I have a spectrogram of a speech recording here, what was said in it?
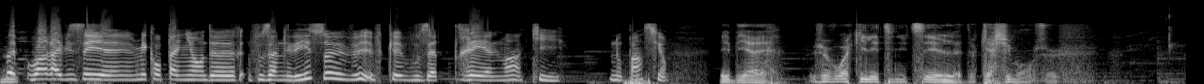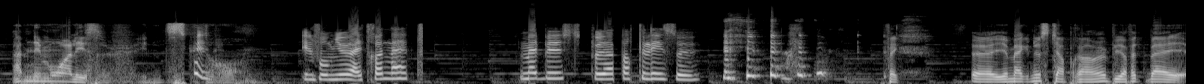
Je vais pouvoir aviser euh, mes compagnons de vous amener les œufs que vous êtes réellement qui? Nous pensions. Eh bien, je vois qu'il est inutile de cacher mon jeu. Amenez-moi les œufs et nous discuterons. Il vaut mieux être honnête. Mabus, tu peux apporter les œufs. Euh, Il y a Magnus qui en prend un, puis en fait, ben.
